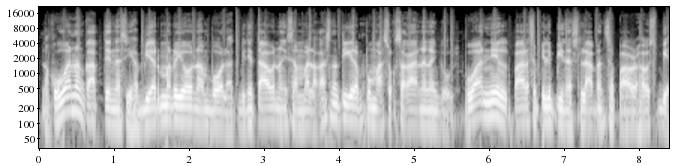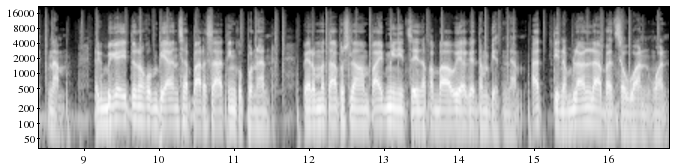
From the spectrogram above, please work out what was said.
nakuha ng captain na si Javier Mariona ang bola at binitawan ng isang malakas na tirang pumasok sa kanan ng goal. 1-0 para sa Pilipinas laban sa powerhouse Vietnam. Nagbigay ito ng kumpiyansa para sa ating kupunan. Pero matapos lang ang 5 minutes ay nakabawi agad ang Vietnam at tinabla ang laban sa 1-1.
